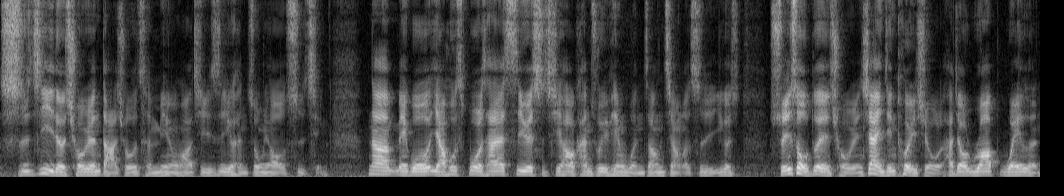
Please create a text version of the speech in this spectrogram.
实际的球员打球的层面的话，其实是一个很重要的事情。那美国 Yahoo Sports 他在四月十七号刊出一篇文章，讲的是一个水手队的球员，现在已经退休了，他叫 Rob Whalen。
